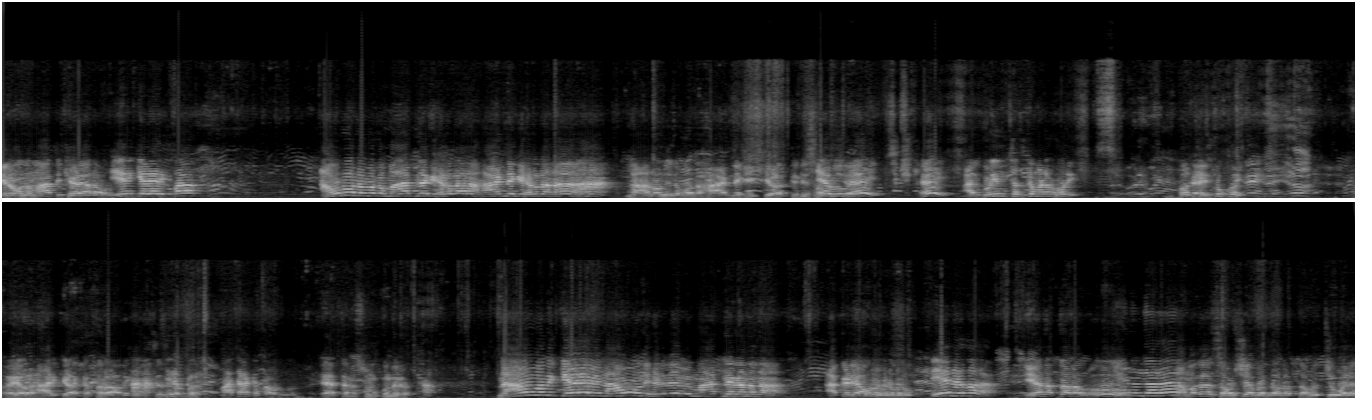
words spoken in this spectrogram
ಇರೋ ಒಂದು ಮಾತು ಕೇಳ್ಯಾರ ಏನ್ ಕೇಳ್ಯಾರಿಪ್ಪ? ಅವನು ನಮಗ ಮಾತಿನಾಗ ಹಿಡ್ದಾನ ಹಾಡ್ನಾಗ ಹಿಡ್ದಾನ? ನಾನು ನಾನು ನಿನಗೊಂದು ಹಾಡ್ನಾಗ ಕೇಳ್ತೀನಿ ಅಲ್ಲಿ ಗುಡಿನ ಚದ್ಕ ಮಾಡ ಹೋರಿ ಅವ್ರ ಹಾಡ್ ಕೇಳಕತ್ತಾರೋ? ಅದಕ್ಕೆ ಮಾತಾಡಕತ್ತಾವ ಹುಡುಗರು ಸುಮ್ ಕುಂದ್ರು. ಹಾ. ನಾವು ಒಂದು ಕೇಳೇವಿ ನಾವು ಒಂದು ಹಿಡಿದೇವಿ ಮಾತಿನಾಗ ನನ್ನ ಆ ಕಡೆ ಅವರು ಹಿಡಿದ್ರು. ಏನ್ ಹೇಳ್ದಾರ ಏನತ್ತಾರ ಅವರು? ನಮಗ ಸಂಶಯ ಬಂದದತ್ತ ಹುಚ್ಚುಗೋಳೆ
